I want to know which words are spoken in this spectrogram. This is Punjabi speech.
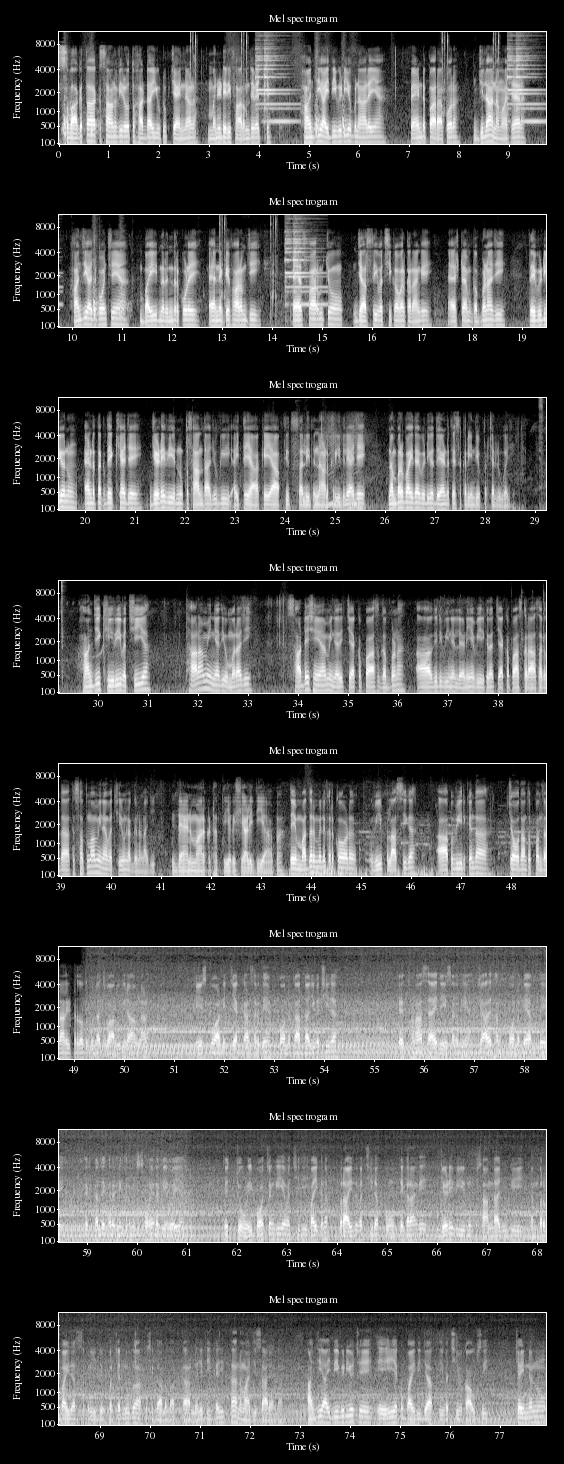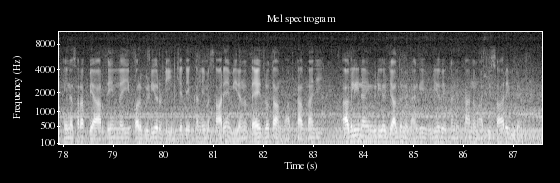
ਸਵਾਗਤ ਆ ਕਿਸਾਨ ਵੀਰੋ ਤੁਹਾਡਾ YouTube channel Mani dairy farm ਦੇ ਵਿੱਚ। ਹਾਂਜੀ, ਅੱਜ ਦੀ ਵੀਡੀਓ ਬਣਾ ਰਹੇ ਆ ਪਿੰਡ ਭਾਰਾਪੁਰ, ਜ਼ਿਲ੍ਹਾ ਨਵਾਂ ਸ਼ਹਿਰ। ਹਾਂਜੀ, ਅੱਜ ਪਹੁੰਚੇ ਆ ਬਾਈ ਨਰਿੰਦਰ ਕੋਲੇ ਐਨਕੇ ਫਾਰਮ ਜੀ। ਇਸ ਫਾਰਮ ਚੋਂ ਜਰਸੀ ਵੱਛੀ ਕਵਰ ਕਰਾਂਗੇ। ਇਸ ਟਾਈਮ ਗੱਬਣਾ ਜੀ ਤੇ ਵੀਡੀਓ ਨੂੰ ਐਂਡ ਤੱਕ ਦੇਖਿਆ ਜੇ। ਜਿਹੜੇ ਵੀਰ ਨੂੰ ਪਸੰਦ ਆ ਜੂਗੀ, ਇੱਥੇ ਆ ਕੇ ਆਪ ਦੀ ਤਸੱਲੀ ਦੇ ਨਾਲ ਖਰੀਦ ਲਿਆ ਜੇ। ਨੰਬਰ ਬਾਈ ਦਾ ਵੀਡੀਓ ਦੇ ਐਂਡ ਤੇ ਸਕਰੀਨ ਦੇ ਉੱਪਰ ਚੱਲੂਗਾ ਜੀ। ਹਾਂਜੀ ਖੀਰੀ ਵੱਛੀ ਆ। 18 ਮਹੀਨਿਆਂ ਦੀ ਉਮਰ ਆ ਜੀ। 6.5 ਮਹੀਨਿਆਂ ਦੀ ਚੈੱਕ ਪਾਸ ਗੱਭਣ ਆ। ਆਪ ਜਿਹੜੀ ਵੀ ਨੇ ਲੈਣੀ ਹੈ ਵੀਰ ਕਹਿੰਦਾ ਚੈੱਕ ਪਾਸ ਕਰਾ ਸਕਦਾ ਤੇ 7ਵਾਂ ਮਹੀਨਾ ਵੱਛੀ ਨੂੰ ਲੱਗਣ ਵਾਲਾ ਜੀ। ਡੈਨਮਾਰਕ 3846 ਦੀ ਆਪ। ਤੇ ਮਦਰ ਮਿਲਕ ਰਿਕਾਰਡ 20 ਪਲੱਸ ਸੀਗਾ। ਆਪ ਵੀਰ ਕਹਿੰਦਾ 14 ਤੋਂ 15 ਲੀਟਰ ਦੁੱਧ ਖੁੱਲਾ ਚਵਾ ਦੂਗੀ ਆਰਾਮ ਨਾਲ। ਫੇਸ ਕੁਆਲਿਟੀ ਚੈੱਕ ਕਰ ਸਕਦੇ ਆ ਫੁੱਲ ਕਰਦਾ ਜੀ ਵੱਛੀ ਦਾ। ਤੇ ਥਣਾ ਸਹਿਜ ਦੇ ਸਕਦੇ ਆ। ਚਾਰੇ ਥਣ ਫੁੱਲ ਕੈਪ ਤੇ ਤੇ ਕੱਲੇ ਕੱਲੇ ਨਿਕਰ ਵਿੱਚ ਸੋਹਣੇ ਲੱਗੇ ਹੋਏ ਆ। ਤੇ ਝੋਲੀ ਬਹੁਤ ਚੰਗੀ ਆ ਵੱਛੀ ਦੀ। ਬਾਈ ਕਹਿੰਦਾ ਪ੍ਰਾਈਜ਼ ਵੱਛੀ ਦਾ ਫੋਨ ਤੇ ਕਰਾਂਗੇ। ਜਿਹੜੇ ਵੀਰ ਨੂੰ ਪਸੰਦ ਆ ਜੂਗੀ ਨੰਬਰ ਬਾਈ ਦਾ ਸਕਰੀਨ ਦੇ ਉੱਪਰ ਚੱਲੂਗਾ। ਤੁਸੀਂ ਗੱਲਬਾਤ ਕਰ ਲਿਓ ਜੀ, ਠੀਕ ਹੈ ਜੀ? ਧੰਨਵਾਦ ਜੀ ਸਾਰਿਆਂ ਦਾ। ਹਾਂਜੀ, ਅੱਜ ਦੀ ਵੀਡੀਓ 'ਚ ਇਹੀ ਇੱਕ ਬਾਈ ਦੀ ਜਾਤੀ ਵੱਛੀ ਵਿਕਾਊ ਸੀ। ਚੈਨਲ ਨੂੰ ਇੰਨਾ ਸਾਰਾ ਪਿਆਰ ਦੇਣ ਲਈ ਔਰ ਵੀਡੀਓ ਰੁਟੀਨ 'ਚ ਦੇਖਣ ਲਈ ਮੈਂ ਸਾਰਿਆਂ ਵੀਰਾਂ ਦਾ ਤਹਿ ਦਿਲੋਂ ਧੰਨਵਾਦ ਕਰਦਾ ਜੀ। ਅਗਲੀ ਨਵੀਂ ਵੀਡੀਓ ਜਲਦ ਮਿਲਾਂਗੇ। ਵੀਡੀਓ ਦੇਖਣ ਲਈ ਧੰਨਵਾਦ ਜੀ ਸਾਰੇ ਵੀਰਾਂ ਦਾ।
